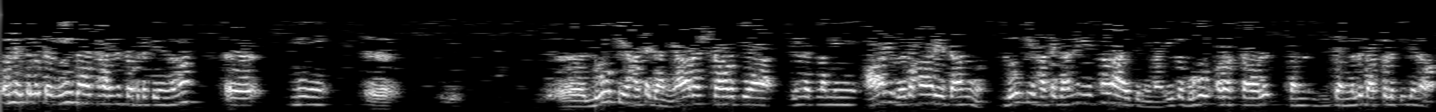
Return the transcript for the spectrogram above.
ඔන්න එතකොට මේ ගාථාවෙන් අපිට තේරෙනවා මේ ලෝකයේ හටගන්නේ ආරශ්‍රාවකයා එහෙම නැත්නම් මේ ආර්ය ව්‍යවහාරයට අනුව ලෝකයේ හටගන්නේ මේ සලආයතනෙමයි. ඒක බොහෝ අවස්ථාවල සංවල දක්වලා තිබෙනවා.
